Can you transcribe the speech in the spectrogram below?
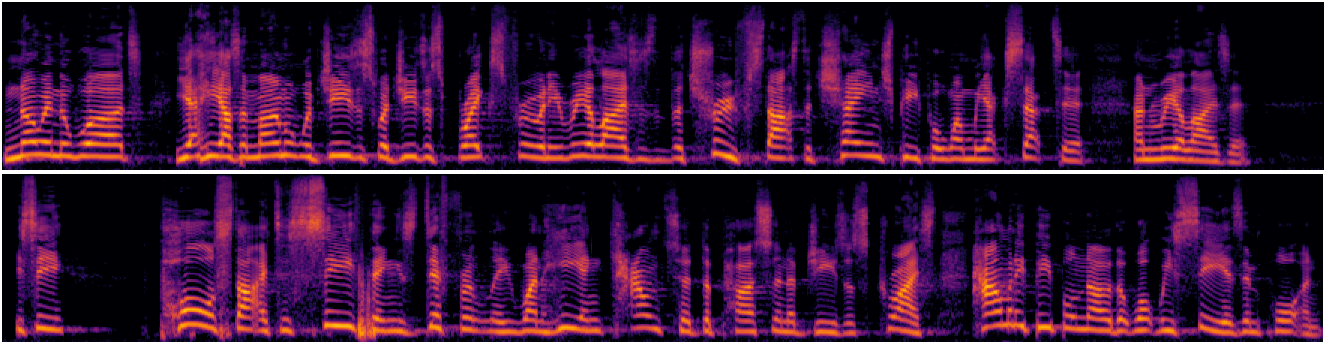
knowing the word, yet he has a moment with Jesus where Jesus breaks through and he realizes that the truth starts to change people when we accept it and realize it. You see, Paul started to see things differently when he encountered the person of Jesus Christ. How many people know that what we see is important?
